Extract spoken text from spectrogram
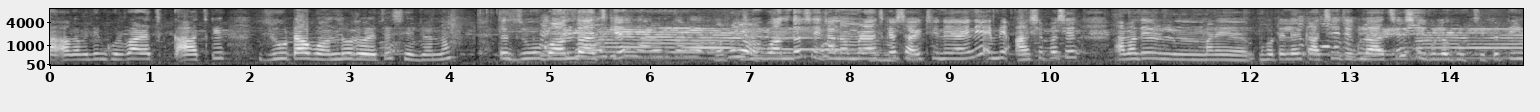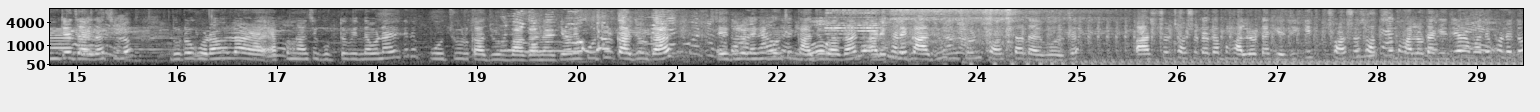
আগামী দিন ঘুরবো। আর আজ- আজকে জুটাও বন্ধ রয়েছে সেজন্য। তো জু বন্ধ আজকে। বন্ধ, সেই জন্য আমরা আজকে সাইট সিনে যাইনি। এমনি আশেপাশে আমাদের মানে হোটেলের কাছে যেগুলো আছে, সেগুলো ঘুরছি। তো তিনটে জায়গা ছিল, দুটো ঘোরা হলো, আর এখন আছে গুপ্ত বৃন্দাবন। আর এখানে প্রচুর কাজুর বাগান আর কি মানে প্রচুর কাজুর গাছ। এইগুলো নাকি বলছে কাজু বাগান। আর এখানে কাজু ভীষণ সস্তা তাই বলছে। পাঁচশো, ছশো টাকা ভালোটা কেজি কি? ছশো, সাতশো ভালোটা কেজি। আর আমাদের ওখানে তো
